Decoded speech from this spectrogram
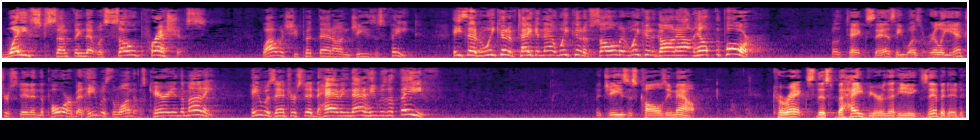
waste something that was so precious? Why would she put that on Jesus' feet? He said, We could have taken that, we could have sold it, and we could have gone out and helped the poor. Well, the text says he wasn't really interested in the poor, but he was the one that was carrying the money. He was interested in having that. He was a thief. But Jesus calls him out, corrects this behavior that he exhibited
